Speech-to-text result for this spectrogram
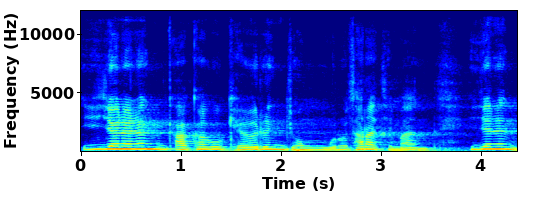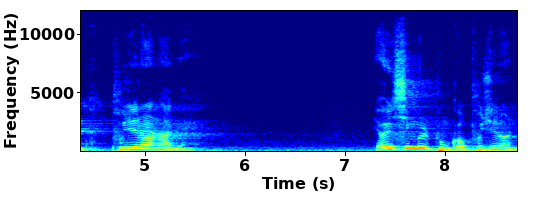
이전에는 악하고 게으른 종으로 살았지만 이제는 부지런하게 열심을 품고 부지런히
